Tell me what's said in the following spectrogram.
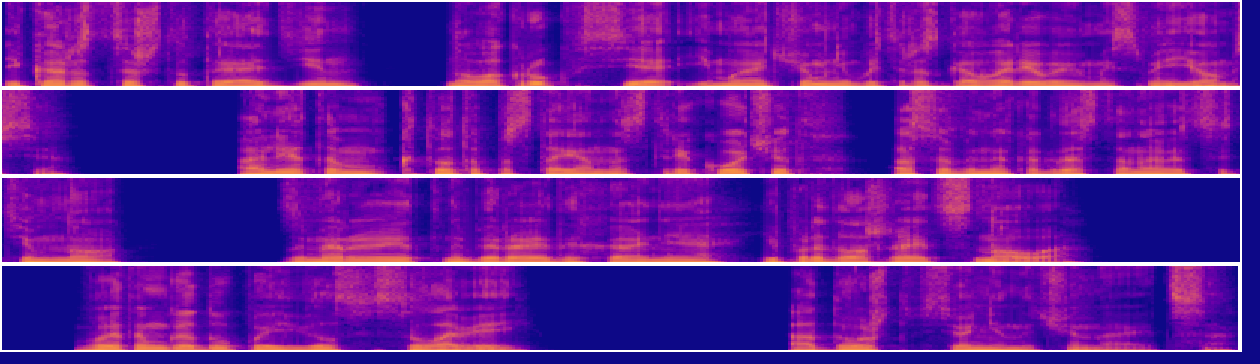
И кажется, что ты один, но вокруг все, и мы о чем-нибудь разговариваем и смеемся. А летом кто-то постоянно стрекочет, особенно когда становится темно, замирает, набирая дыхание и продолжает снова. В этом году появился соловей а дождь все не начинается.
